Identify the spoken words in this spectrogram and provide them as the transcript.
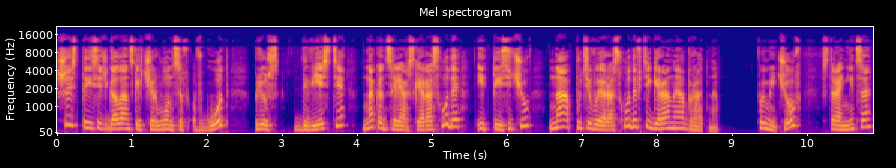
6 тысяч голландских червонцев в год плюс 200 на канцелярские расходы и 1000 на путевые расходы в Тегеран и обратно. Фомичев, страница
